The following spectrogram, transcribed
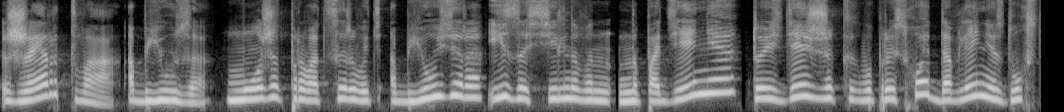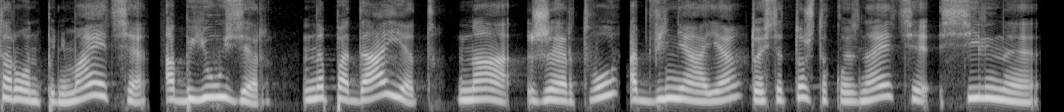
жертва абьюза может провоцировать абьюзера из-за сильного нападения. То есть здесь же как бы происходит давление с двух сторон, понимаете? Абьюзер нападает на жертву, обвиняя, то есть это тоже такое, знаете, сильное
